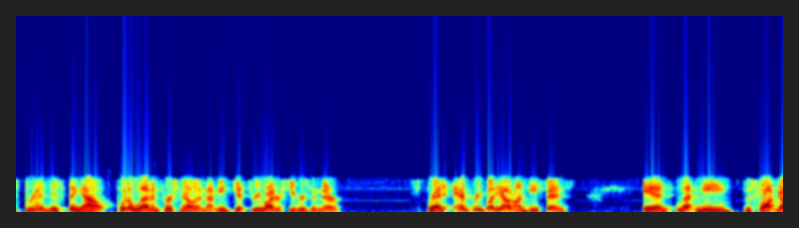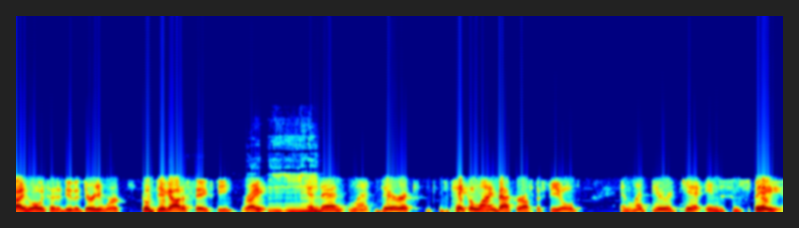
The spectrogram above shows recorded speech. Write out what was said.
spread this thing out, put 11 personnel in. That means get three wide receivers in there, spread everybody out on defense, and let me, the slot guy who always had to do the dirty work, go dig out a safety, right? And then let Derrick take a linebacker off the field, and let Derrick get into some space.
